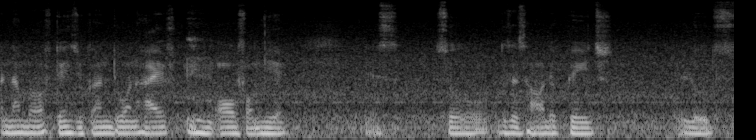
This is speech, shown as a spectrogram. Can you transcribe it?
a number of things you can do on Hive, all from here. Yes. So this is how the page loads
